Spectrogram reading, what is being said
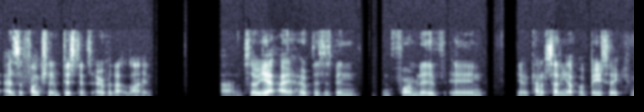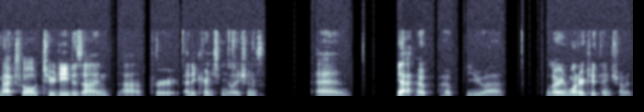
as a function of distance over that line. Um, so yeah, I hope this has been informative in you know kind of setting up a basic Maxwell 2D design uh, for eddy current simulations. And yeah, hope hope you uh, learn one or two things from it.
